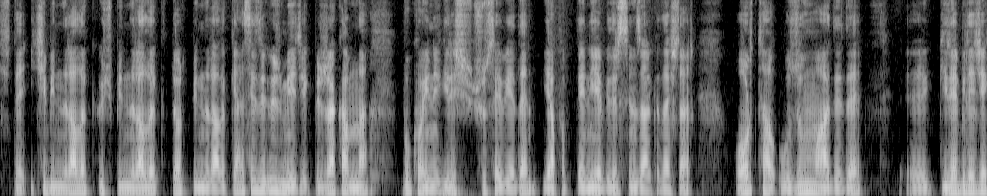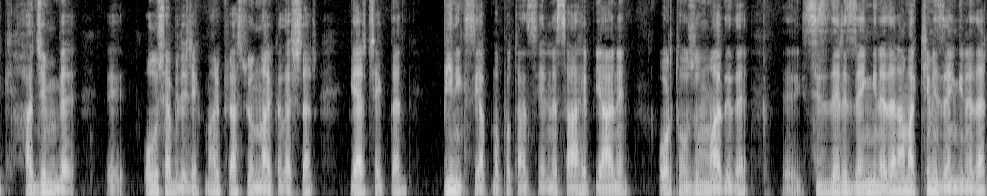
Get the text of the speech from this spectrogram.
işte 2000 liralık, 3000 liralık, 4000 liralık yani sizi üzmeyecek bir rakamla bu coin'e giriş şu seviyeden yapıp deneyebilirsiniz arkadaşlar. Orta uzun vadede e, girebilecek hacim ve e, oluşabilecek manipülasyonlu arkadaşlar gerçekten 1000x yapma potansiyeline sahip. Yani orta uzun vadede e, sizleri zengin eder ama kimi zengin eder?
